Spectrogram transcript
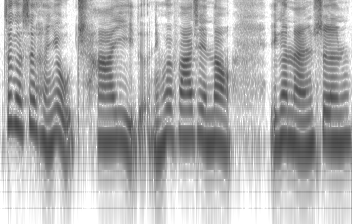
这个是很有差异的。你会发现到一个男生。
